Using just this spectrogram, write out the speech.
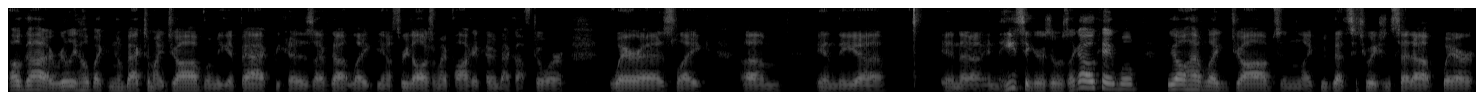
oh god i really hope i can come back to my job when we get back because i've got like you know three dollars in my pocket coming back off tour whereas like um in the uh in uh in the heat seekers it was like oh, okay well we all have like jobs and like we've got situations set up where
